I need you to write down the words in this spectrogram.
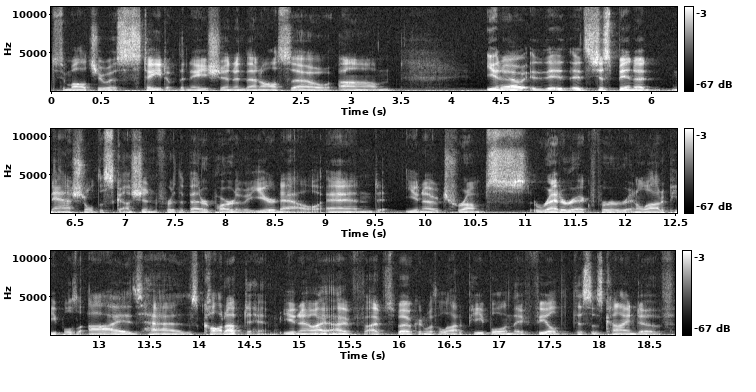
tumultuous state of the nation, and then also. Um, you know, it, it's just been a national discussion for the better part of a year now, and you know, Trump's rhetoric, for in a lot of people's eyes, has caught up to him. You know, mm-hmm. I, have I've spoken with a lot of people, and they feel that this is kind of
